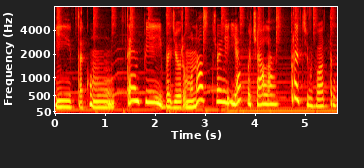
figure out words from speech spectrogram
І в такому темпі і бадьорому настрої я почала працювати.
